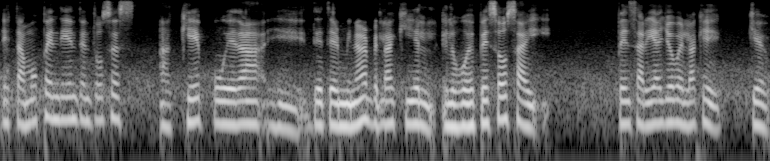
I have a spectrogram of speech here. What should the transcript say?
estamos pendientes entonces a que pueda eh, determinar, ¿verdad? Aquí el, el juez Pesosa y pensaría yo, ¿verdad? Que, que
